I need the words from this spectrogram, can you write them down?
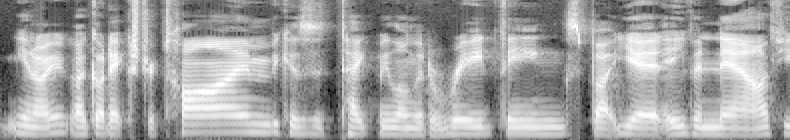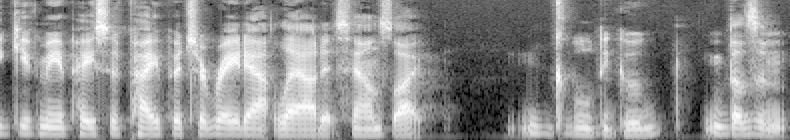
you know, I got extra time because it take me longer to read things. But yeah, even now, if you give me a piece of paper to read out loud, it sounds like gooldy. Doesn't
